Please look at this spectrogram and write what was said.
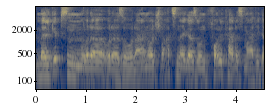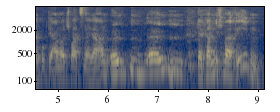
Mel Gibson oder, oder so oder Arnold Schwarzenegger, so ein Vollcharismatiker. Guck dir Arnold Schwarzenegger an. Der kann nicht mal reden.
